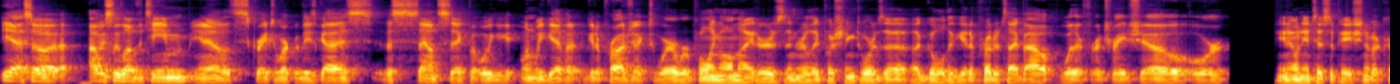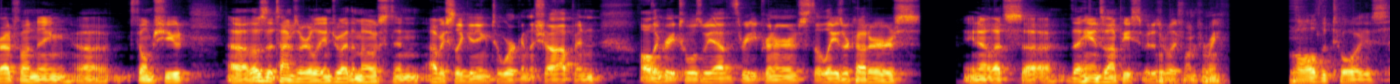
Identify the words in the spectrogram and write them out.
Yeah, so obviously love the team. You know, it's great to work with these guys. This sounds sick, but when we get, when we get a, get a project where we're pulling all nighters and really pushing towards a, a, goal to get a prototype out, whether for a trade show or you know in anticipation of a crowdfunding uh, film shoot, uh, those are the times I really enjoy the most. And obviously, getting to work in the shop and all the great tools we have, the 3D printers, the laser cutters. You know, that's uh, the hands-on piece of it is really fun for me. All the toys.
